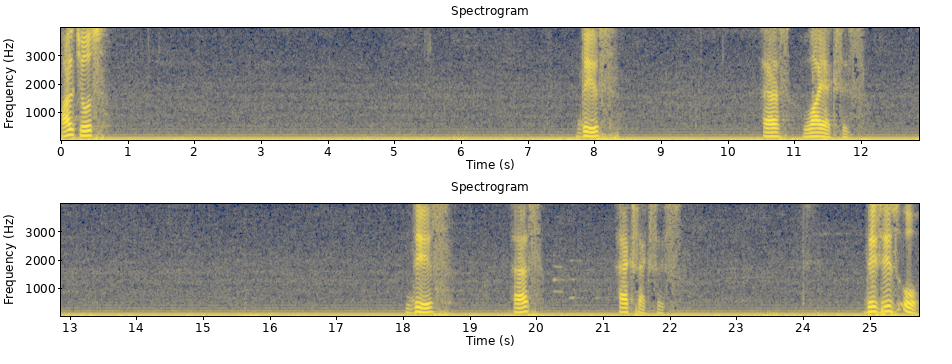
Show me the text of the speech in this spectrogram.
I'll choose. This as y-axis this as x-axis. This is O.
